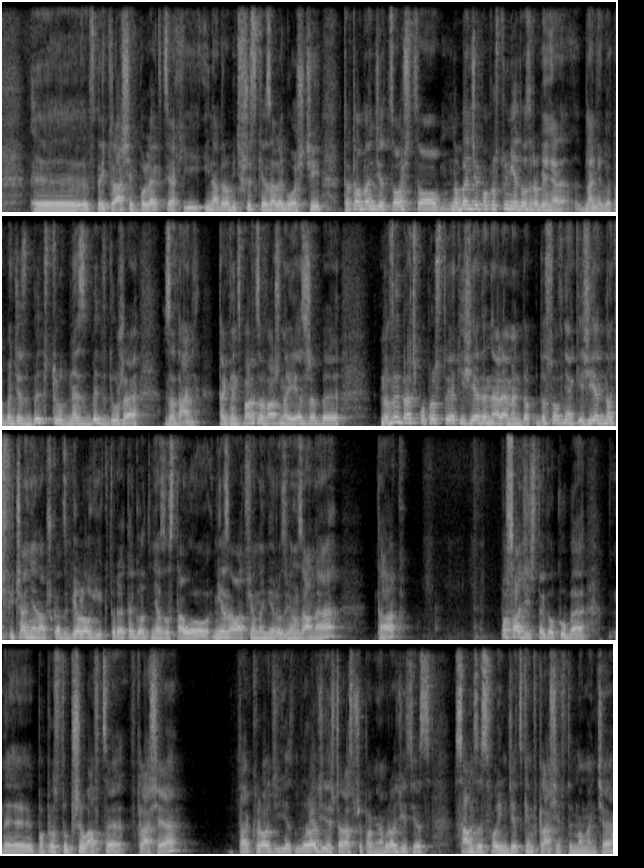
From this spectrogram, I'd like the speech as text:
w tej klasie po lekcjach i, i nadrobić wszystkie zaległości, to to będzie coś, co no, będzie po prostu nie do zrobienia dla niego. To będzie zbyt trudne, zbyt duże zadanie. Tak więc bardzo ważne jest, żeby no wybrać po prostu jakiś jeden element, do, dosłownie jakieś jedno ćwiczenie na przykład z biologii, które tego dnia zostało niezałatwione, nierozwiązane, tak? Posadzić tego kubę y, po prostu przy ławce w klasie, tak? Rodzic, rodzic, jeszcze raz przypominam, rodzic jest sam ze swoim dzieckiem w klasie w tym momencie.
